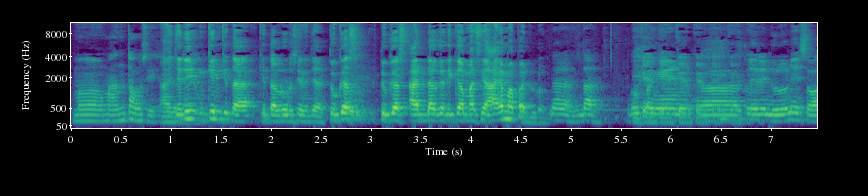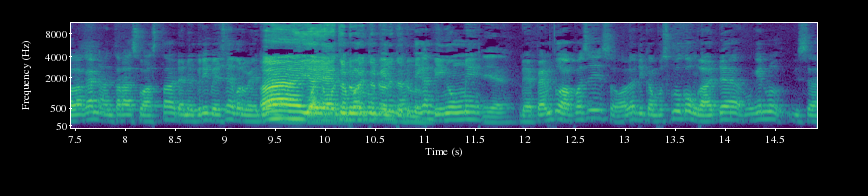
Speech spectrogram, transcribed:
memantau sih Nah, jadi mungkin kita kita lurusin aja. Tugas tugas Anda ketika masih HM apa dulu? Nah, nah bentar. Gue Oke, pengen oke, oke, oke, eh, clearin dulu nih soalnya kan antara swasta dan negeri biasanya berbeda. Ah, iya, iya, itu dulu, itu dulu, itu nanti dulu. kan bingung nih. Iya. DPM tuh apa sih? Soalnya di kampus gue kok nggak ada. Mungkin lu bisa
